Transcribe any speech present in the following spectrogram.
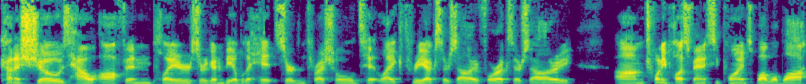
kind of shows how often players are going to be able to hit certain thresholds, hit like 3x their salary, 4x their salary, um, 20 plus fantasy points, blah, blah, blah.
